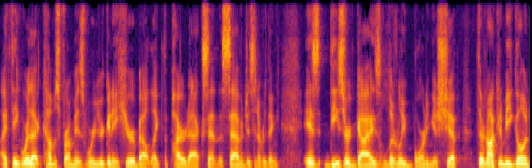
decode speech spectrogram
I think where that comes from is where you're going to hear about like the pirate accent, the savages, and everything. Is these are guys literally boarding a ship. They're not going to be going.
